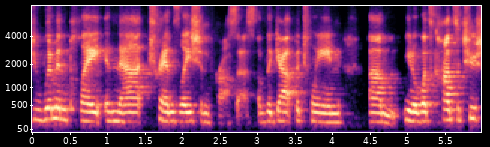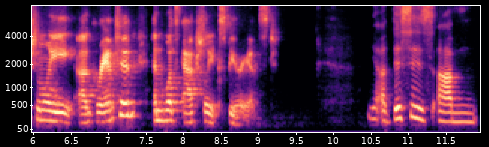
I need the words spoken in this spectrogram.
do women play in that translation process of the gap between um, you know what's constitutionally uh, granted and what's actually experienced? Yeah, this is um,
